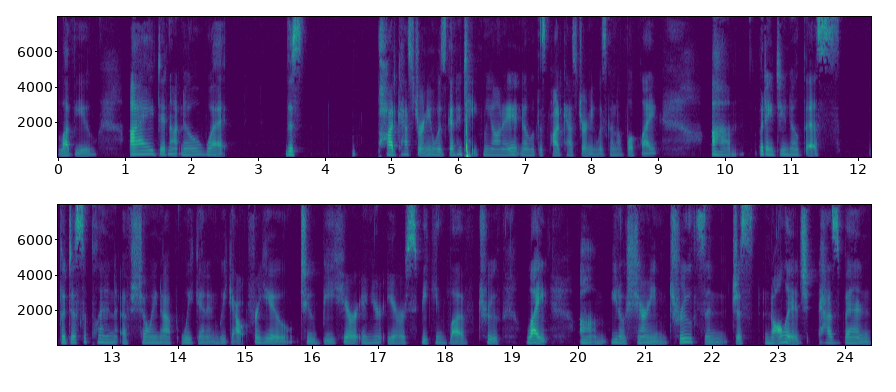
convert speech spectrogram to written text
love you. I did not know what this podcast journey was going to take me on. I didn't know what this podcast journey was going to look like. Um, but I do know this the discipline of showing up week in and week out for you to be here in your ear, speaking love, truth, light, um, you know, sharing truths and just knowledge has been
